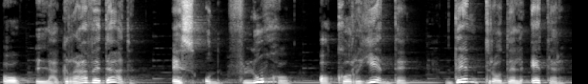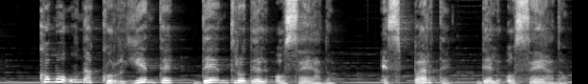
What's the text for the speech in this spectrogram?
o la gravedad es un flujo o corriente dentro del éter, como una corriente dentro del océano. Es parte del océano.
